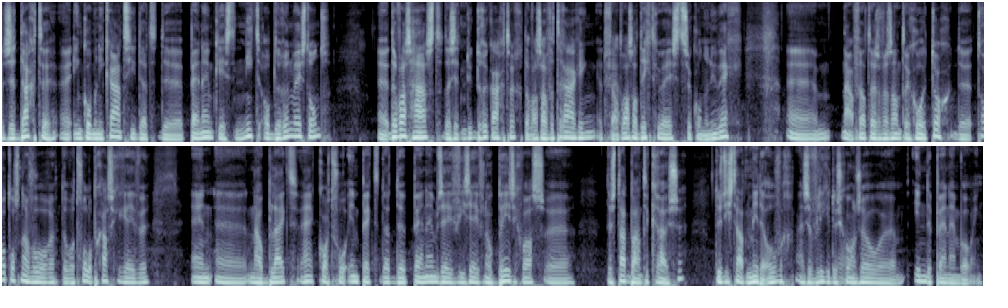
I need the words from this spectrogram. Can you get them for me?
ze dachten eh, in communicatie dat de Pan kist niet op de runway stond. Er was haast, daar zit natuurlijk druk achter. Er was al vertraging, het veld Ja. was al dicht geweest, ze konden nu weg. Ehm, nou, Veldhuizen van Zanten gooit toch de trottels naar voren. Er wordt volop gas gegeven. En nou blijkt, hè, kort voor impact, dat de Pan Am 747 nog bezig was de startbaan te kruisen. Dus die staat midden over. En ze vliegen dus Ja. gewoon zo eh, in de Pan Am Boeing.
